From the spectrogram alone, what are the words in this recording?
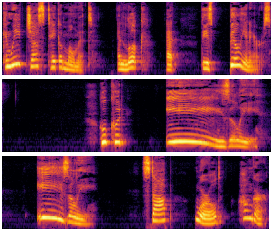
Can we just take a moment and look at these billionaires who could easily, easily stop world hunger?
